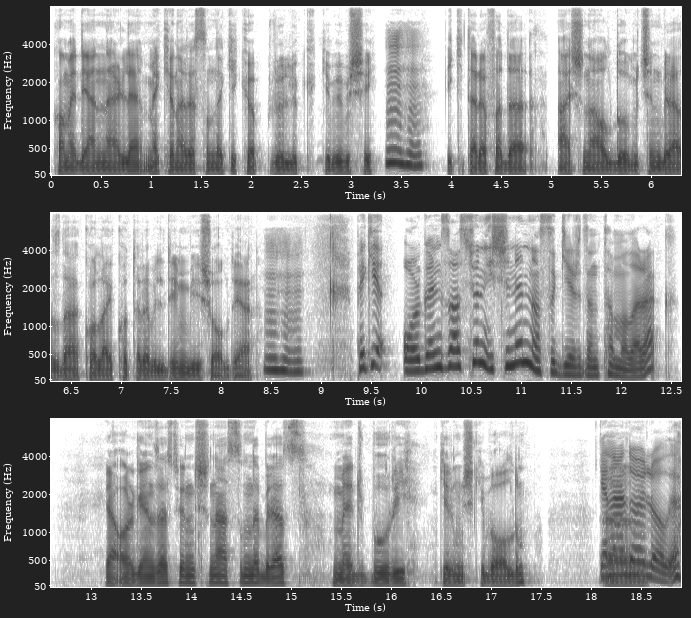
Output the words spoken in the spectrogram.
komedyenlerle mekan arasındaki köprülük gibi bir şey. İki tarafa da aşina olduğum için biraz daha kolay kotarabildiğim bir iş oldu yani. peki organizasyon işine nasıl girdin tam olarak? Ya organizasyon içine aslında biraz mecburi girmiş gibi oldum. Genelde öyle oluyor.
